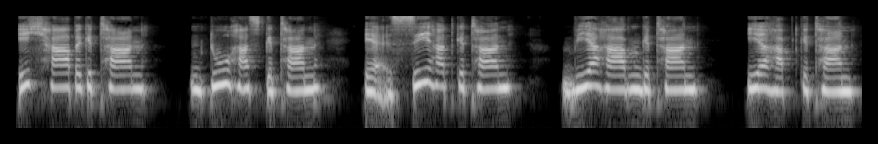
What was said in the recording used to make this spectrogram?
Ich habe getan, du hast getan, er es sie hat getan, wir haben getan, ihr habt getan,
